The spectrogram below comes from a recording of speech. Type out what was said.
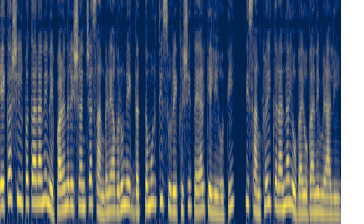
एका शिल्पकाराने नेपाळनरेशांच्या सांगण्यावरून एक दत्तमूर्ती सुरेखशी तयार केली होती ती सांखळीकरांना योगायोगाने मिळाली.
